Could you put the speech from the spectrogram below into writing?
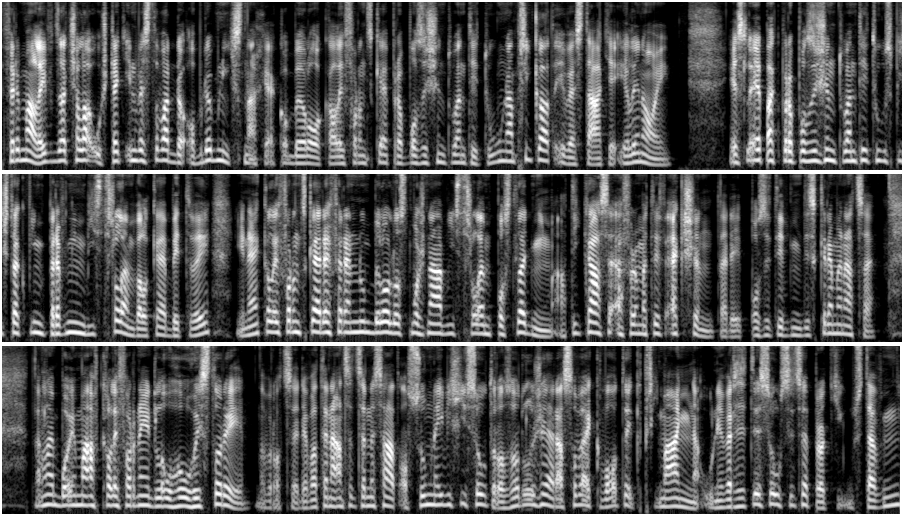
Firma Lyft začala už teď investovat do obdobných snah, jako bylo kalifornské Proposition 22, například i ve státě Illinois. Jestli je pak Proposition 22 spíš takovým prvním výstřelem velké bitvy, jiné kalifornské referendum bylo dost možná výstřelem posledním a týká se affirmative action, tedy pozitivní diskriminace. Tenhle boj má v Kalifornii dlouhou historii. V roce 1978 nejvyšší soud rozhodl, že rasové kvóty k přijímání na univerzity jsou sice protiústavní,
